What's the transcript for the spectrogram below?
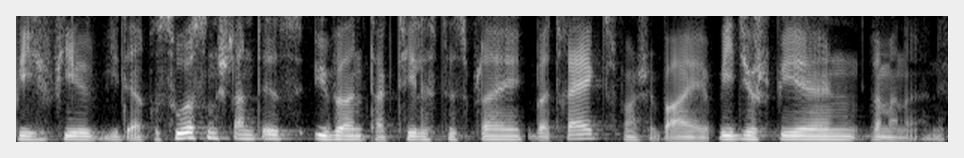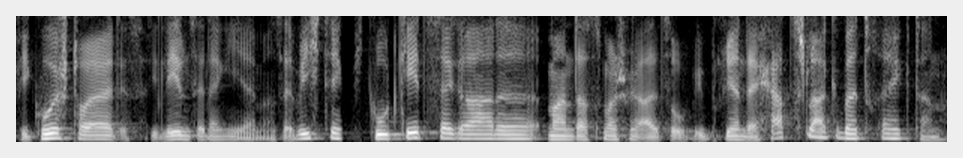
wie viel wie der Ressourcenstand ist, über ein taktiles Display überträgt. Zum Beispiel bei Videospielen, wenn man eine Figur steuert, ist die Lebensenergie ja immer sehr wichtig. Wie gut geht es dir gerade? Wenn man das zum Beispiel als so vibrierender Herzschlag überträgt, dann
